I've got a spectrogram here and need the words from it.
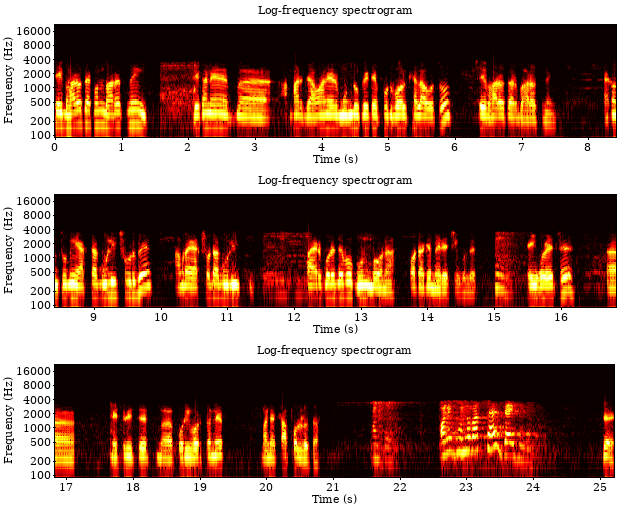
সেই ভারত এখন ভারত নেই। যেখানে আমার জওয়ানের মুন্ডু কেটে ফুটবল খেলা হতো সে ভারত আর ভারত নেই। এখন তুমি একটা গুলি ছুড়বে আমরা একশোটা গুলি ফায়ার করে দেব গুনবো না কটাকে মেরেছি বলে। এই হয়েছে নেতৃত্বের পরিবর্তনের মানে সাফল্যতা। অনেক ধন্যবাদ স্যার। জয় হিন্দ। জয়।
